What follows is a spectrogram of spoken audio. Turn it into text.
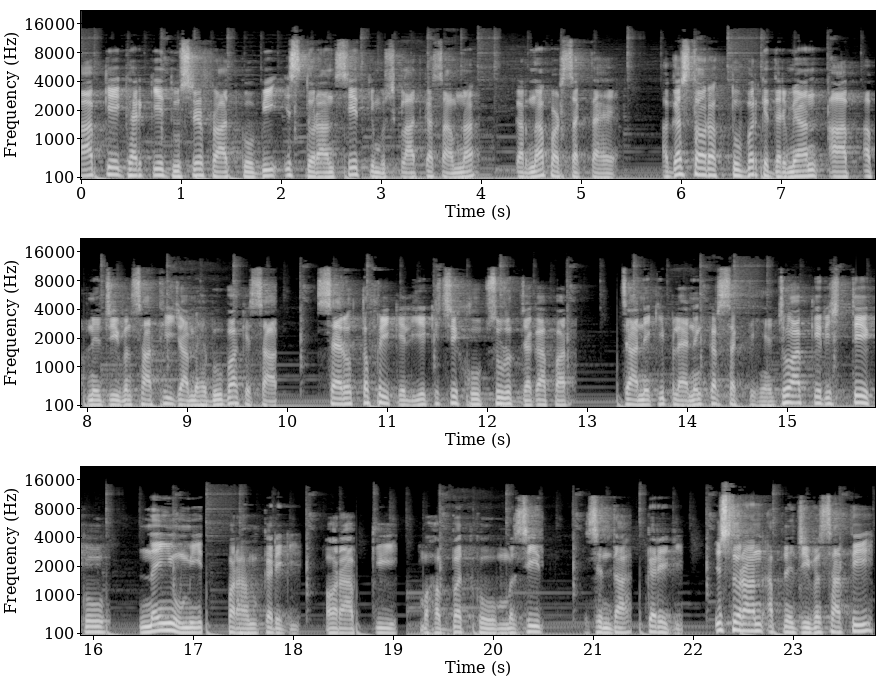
आपके घर के दूसरे अफराद को भी इस दौरान सेहत की मुश्किल का सामना करना पड़ सकता है। अगस्त और अक्टूबर के दरमियान आप अपने जीवन साथी या महबूबा के साथ सैर तफरी के लिए किसी खूबसूरत जगह पर जाने की प्लानिंग कर सकते हैं, जो आपके रिश्ते को नई उम्मीद फराहम करेगी और आपकी मोहब्बत को मज़ीद ज़िंदा करेगी। इस दौरान अपने जीवन साथी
